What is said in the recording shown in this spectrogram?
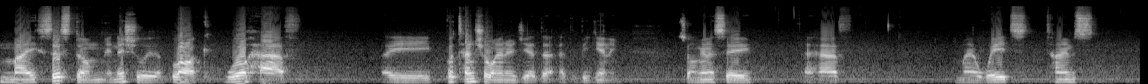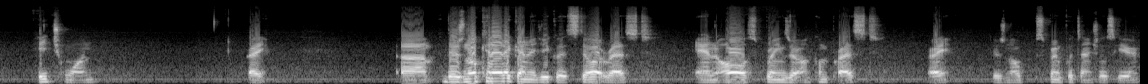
my system, initially the block, will have a potential energy at the, at the beginning. So I'm going to say I have my weight times H1, right? Um, there's no kinetic energy because it's still at rest, and all springs are uncompressed, right? There's no spring potentials here.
